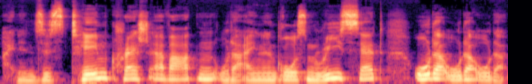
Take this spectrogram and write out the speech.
einen Systemcrash erwarten oder einen großen Reset oder oder oder.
